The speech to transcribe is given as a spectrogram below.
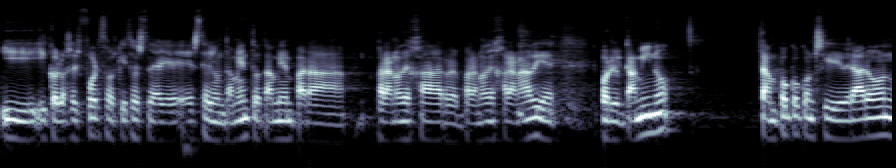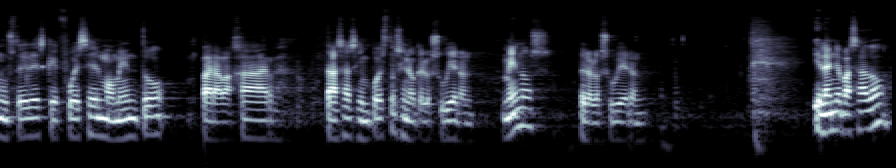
y, con los esfuerzos que hizo este, este ayuntamiento también para, para, no dejar, para no dejar a nadie por el camino, tampoco consideraron ustedes que fuese el momento para bajar tasas e impuestos, sino que lo subieron. Menos, pero lo subieron. El año pasado,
